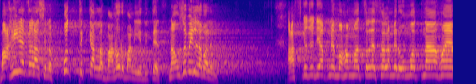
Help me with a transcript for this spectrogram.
বাহিরে যারা ছিল, প্রত্যেককে আল্লাহ বানর বানিয়ে দিতেন। নাউজবিল্লা বলেন। আজকে যদি আপনি মোহাম্মদ সাল্লাহ সাল্লামের উম্মত না হয়ে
